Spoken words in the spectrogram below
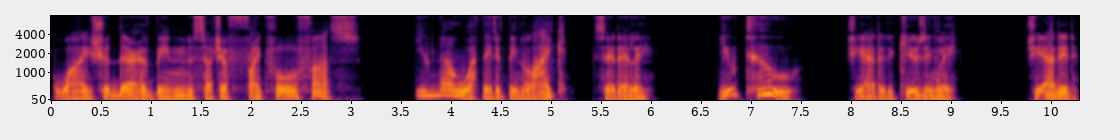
Why should there have been such a frightful fuss? You know what they'd have been like, said Ellie. You too, she added accusingly. She added,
